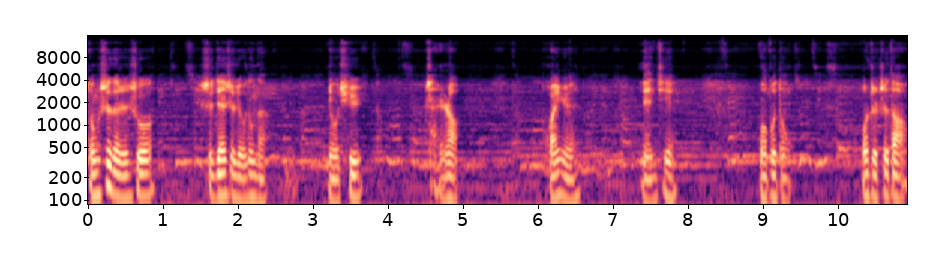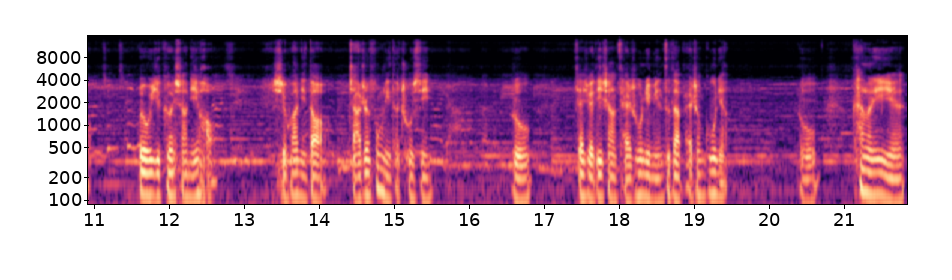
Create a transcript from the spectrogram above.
懂事的人说：“时间是流动的，扭曲、缠绕、还原、连接。”我不懂，我只知道，我有一颗想你好、喜欢你到夹着缝里的初心，如在雪地上踩出你名字的白城姑娘，如看了一眼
